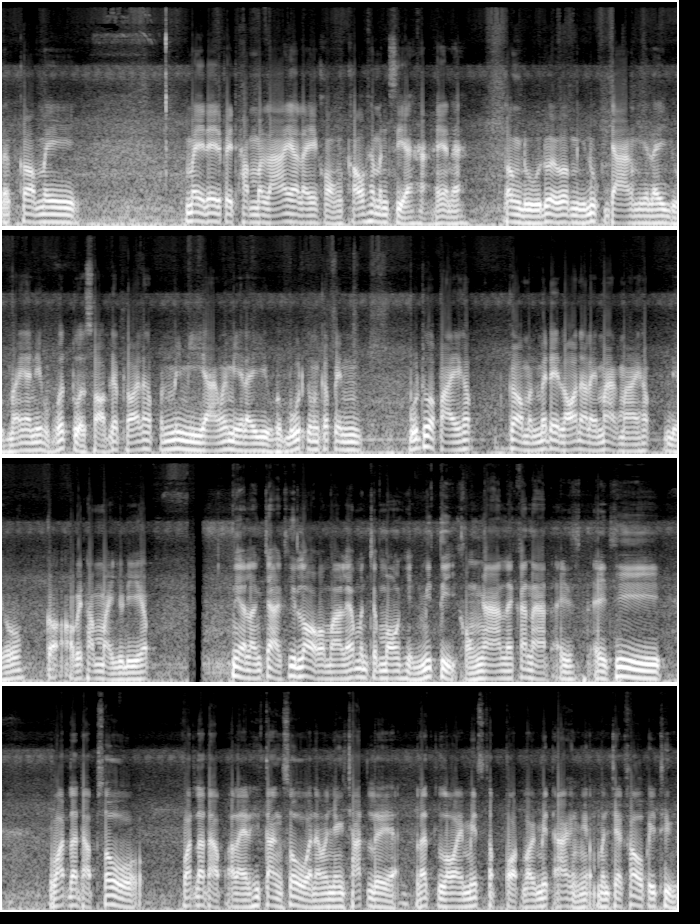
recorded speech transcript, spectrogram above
แล้วก็ไม่ไม่ได้ไปทำมาร้ายอะไรของเขาให้มันเสียหายนะ ต้องดูด้วยว่ามีลูกยางมีอะไรอยู่ไหมอันนี้ผมก็ตรวจสอบเรียบร้อยแล้วครับมันไม่มียางไม่มีอะไรอยู่กับบูธมันก็เป็นบูธทั่วไปครับ ก็มันไม่ได้ร้อนอะไรมากมายครับ เดี๋ยวก็เอาไปทำใหม่อยู่ดีครับเนี่ยหลังจากที่ลอกออกมาแล้วมันจะมองเห็นมิติของงานและขนาดไอ้ไอ้ที่วัดระดับโซ่ วัดระดับอะไรที่ตั้งโซ่นะมันยังชัดเลยอะและรอยเม็ดสปอตรอยเม็ดอาร์อย่างเงี้ยมันจะเข้าไปถึง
